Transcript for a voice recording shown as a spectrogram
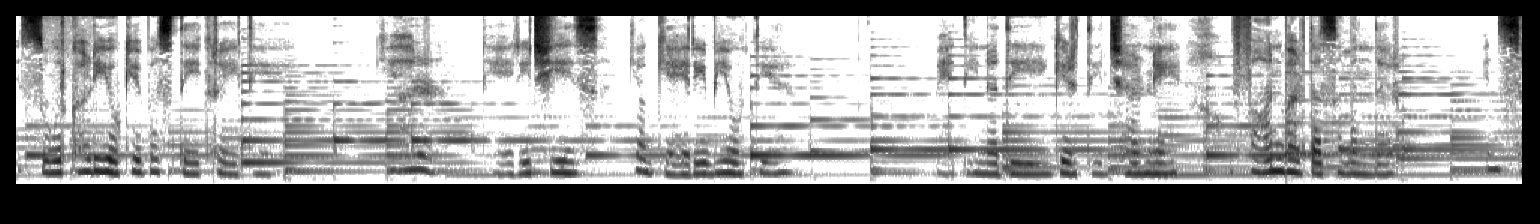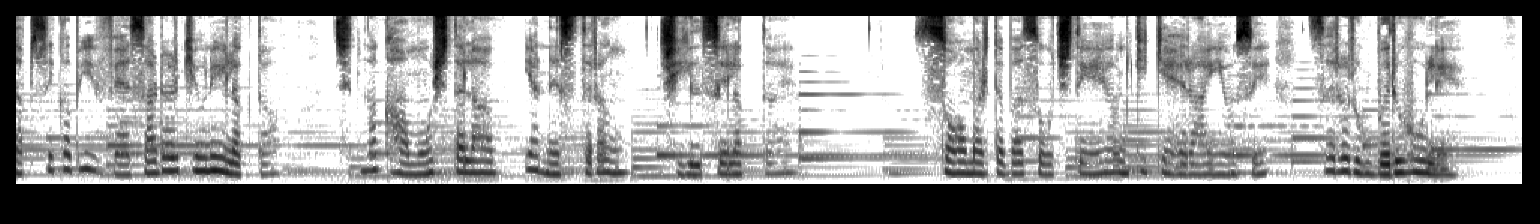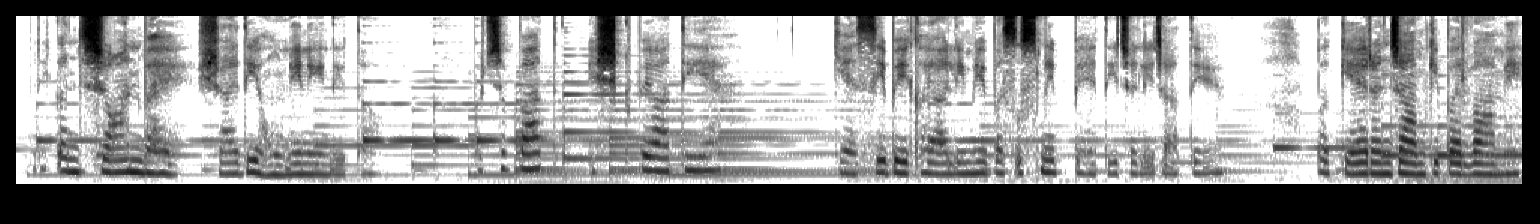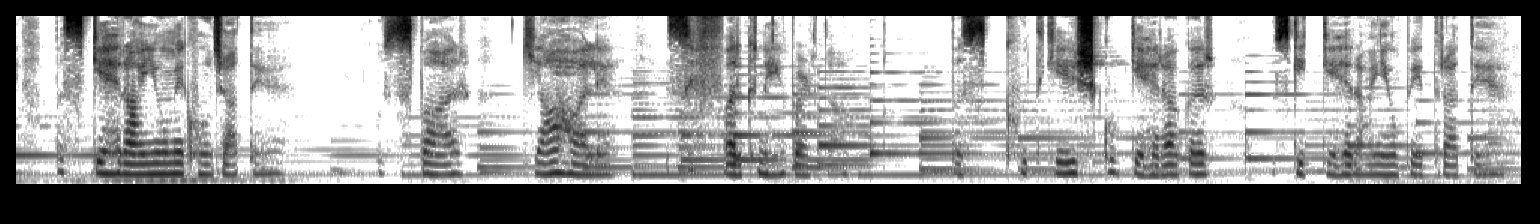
बेसोर खड़ी होके बस देख रही थी कि हर ठहरी चीज़, क्या गहरी भी होती है। बहती नदी, गिरती झरने, उफान भरता समंदर। इन सबसे कभी वैसा डर क्यों नहीं लगता जितना खामोश तालाब या निस्तरंग झील से लगता है? सौ मरतबा सोचते हैं उनकी गहराइयों से सर रूबरू हो लें, पर एक अनजान भय शायद ये होने नहीं देता। पर जब बात इश्क पे आती है। कैसी बेख्याली में बस उसमें बहते चले जाते हैं। बगैर अंजाम की परवाह में बस गहराइयों में खो जाते हैं। उस बार क्या हाल है, इससे फ़र्क नहीं पड़ता। बस खुद के इश्क को गहरा कर उसकी गहराइयों पे इतराते हैं।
